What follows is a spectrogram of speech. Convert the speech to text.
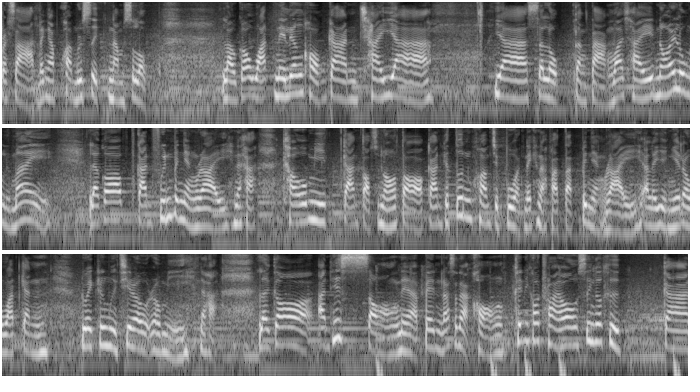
ประสาทระงับความรู้สึกนำสลบ เราก็วัดในเรื่องของการใช้ยายาสลบต่างๆ ว่าใช้น้อยลงหรือไม่ แล้วก็การฟื้นเป็นอย่างไรนะคะเขามีการตอบสนองต่อการกระตุ้นความเจ็บปวดในขณะผ่าตัดเป็นอย่างไร อะไรอย่างนี้เราวัดกันด้วยเครื่องมือที่เราเรามีนะคะแล้วก็อันที่สองเนี่ยเป็นลักษณะของ clinical trial ซึ่งก็คือ การ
